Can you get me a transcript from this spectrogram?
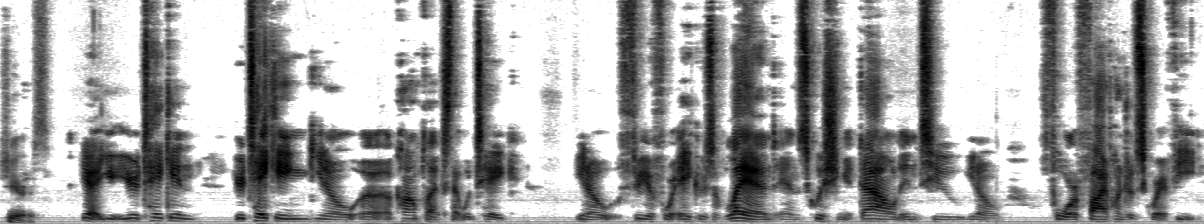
Cheers. Yeah, you, you're taking you're taking you know a, a, complex that would take you know three or four acres of land and squishing it down into you know four or five hundred square feet.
